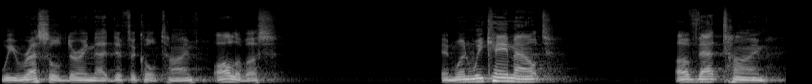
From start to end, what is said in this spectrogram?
We wrestled during that difficult time, all of us. And when we came out of that time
